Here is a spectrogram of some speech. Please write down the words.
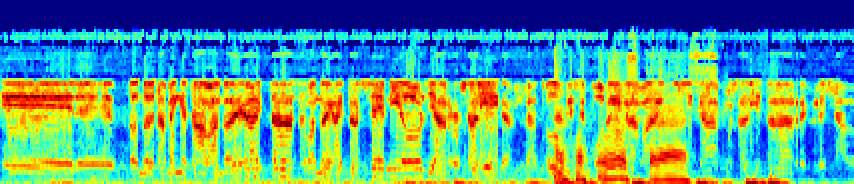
eh, donde tamén está a banda de gaitas, a banda de gaitas senior e a Rosaliegas, o sea, todo o que se pode gravar música, pues ali está reflexado.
